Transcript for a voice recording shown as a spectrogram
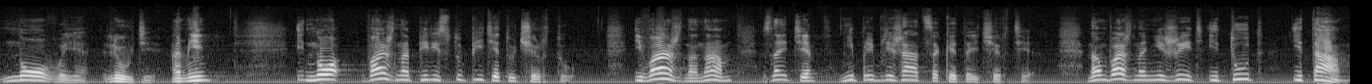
новые люди. Аминь. Но важно переступить эту черту. И важно нам, знаете, не приближаться к этой черте. Нам важно не жить и тут, и там.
